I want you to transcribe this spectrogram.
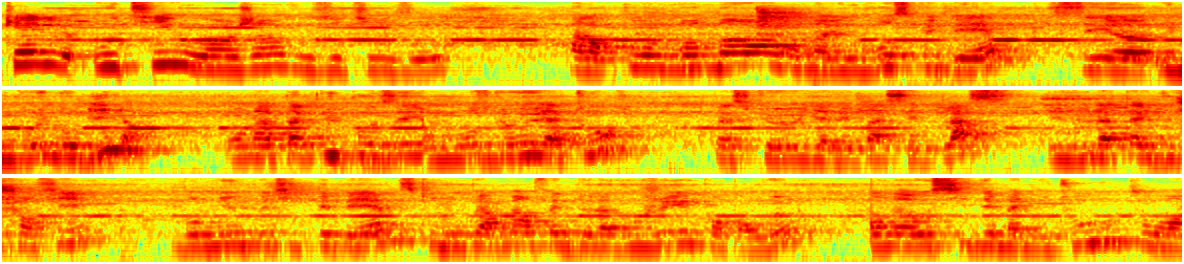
Quel outil ou engin vous utilisez? Alors pour le moment, on a une grosse PPM, c'est euh, une grue mobile. On n'a pas pu poser une grosse grue à tour parce qu'il n'y avait pas assez de place. Et vu la taille du chantier, vaut mieux une petite PPM, ce qui nous permet en fait de la bouger quand on veut. On a aussi des Manitou pour, euh,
